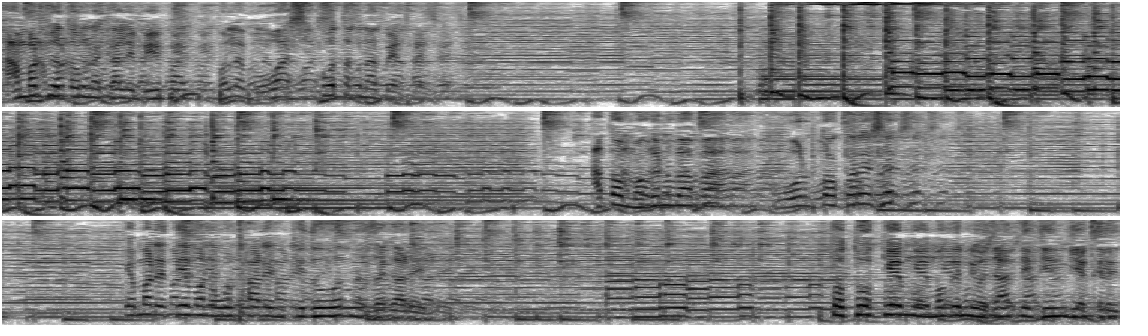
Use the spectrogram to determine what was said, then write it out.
સાંભળજો તમને ખાલી બે પાંચ ભલે ભવા સિકોતર ના બેઠા છે. આ તો મગન બાપા ઓર તો કરે છે. કે મારે તે મને ઉઠાડીને કીધું હોત ને જગાડે. તો તું કેમ હું મગનીઓ જાતિ જિંદગી કરી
